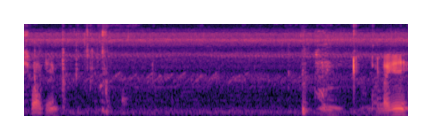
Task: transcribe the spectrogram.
Pak Kim. Hmm, ada lagi.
